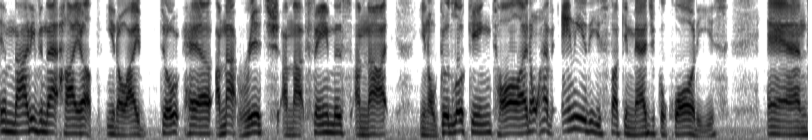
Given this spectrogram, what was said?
am not even that high up. You know, I don't have, I'm not rich. I'm not famous. I'm not, you know, good looking, tall. I don't have any of these fucking magical qualities and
